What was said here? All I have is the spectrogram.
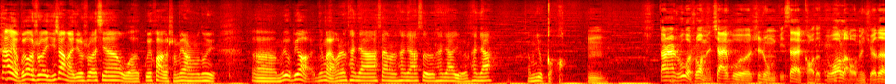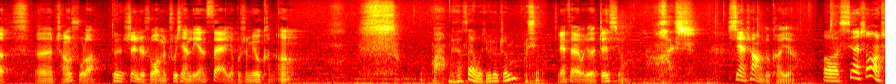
大家也不要说一上来就说先我规划个什么样什么东西，呃，没有必要。你两个人参加，三个人参加，四个人参加，有人参加，咱们就搞。嗯。当然，如果说我们下一步这种比赛搞得多了，我们觉得，呃，成熟了，对，甚至说我们出现联赛也不是没有可能。哇，联赛我觉得真不行，联赛我觉得真行，还是线上都可以。呃线上是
